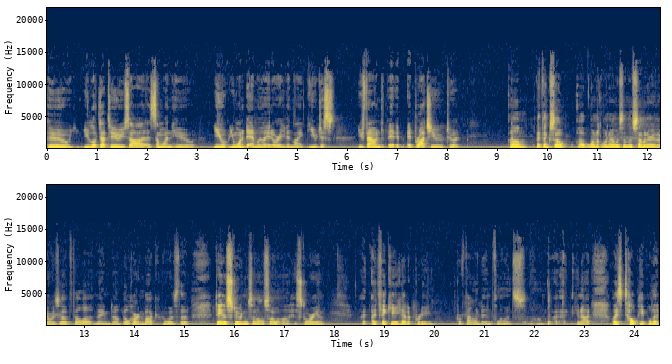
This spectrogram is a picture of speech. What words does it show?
who you looked up to, you saw as someone who you you wanted to emulate, or even like you just you found it, it brought you to a. Um, I think so. Uh, when when I was in the seminary, there was a fellow named uh, Bill Hartenbach who was the dean of students and also a historian. I, I think he had a pretty profound influence. Um, I, you know, I always tell people that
